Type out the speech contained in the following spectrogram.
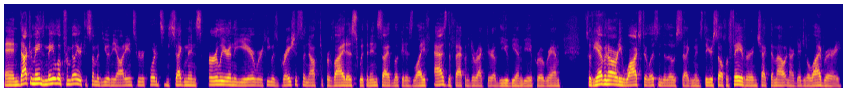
And Dr. Maines may look familiar to some of you in the audience. We recorded some segments earlier in the year where he was gracious enough to provide us with an inside look at his life as the faculty director of the UB MBA program. So if you haven't already watched or listened to those segments, do yourself a favor and check them out in our digital library.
